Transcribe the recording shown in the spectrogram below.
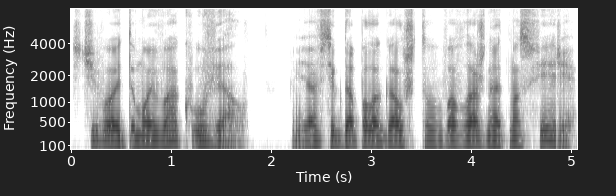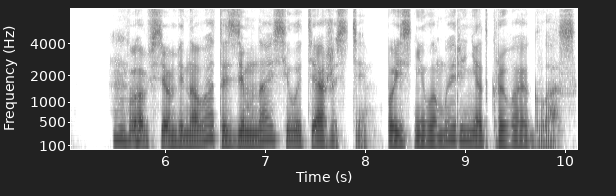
«С чего это мой вак увял? Я всегда полагал, что во влажной атмосфере...» «Во всем виновата земная сила тяжести», — пояснила Мэри, не открывая глаз.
